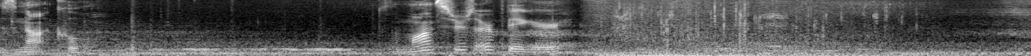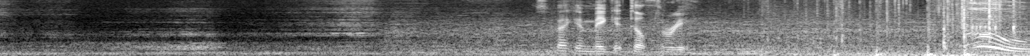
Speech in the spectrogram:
is not cool. The monsters are bigger. See if I can make it till three. Oh!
